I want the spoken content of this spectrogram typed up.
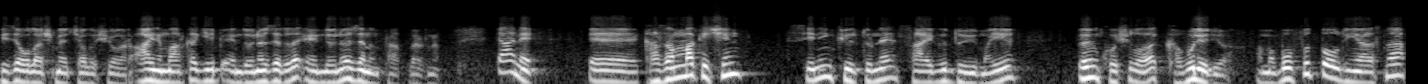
bize ulaşmaya çalışıyorlar. Aynı marka girip Endonezya'da da Endonezya'nın tatlarını. Yani e, kazanmak için senin kültürüne saygı duymayı ön koşul olarak kabul ediyor. Ama bu futbol dünyasına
